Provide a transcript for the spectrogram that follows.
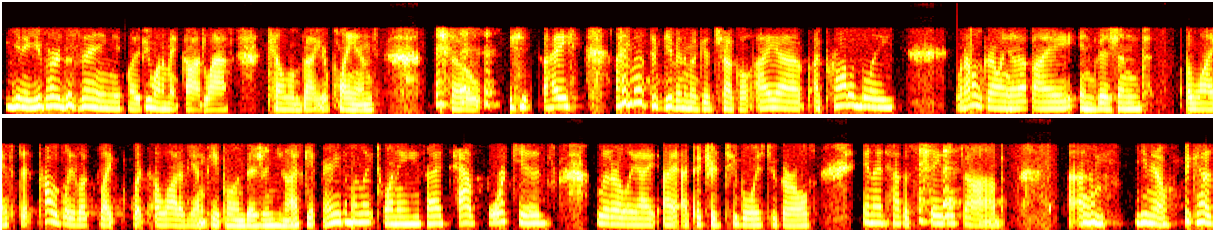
you know, you've heard the saying, if you want to make God laugh, tell him about your plans. So I I must have given him a good chuckle. I uh I probably when I was growing up I envisioned a life that probably looked like what a lot of young people envision. You know, I'd get married in my late twenties. I'd have four kids. Literally, I, I I pictured two boys, two girls, and I'd have a stable job. Um, you know, because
